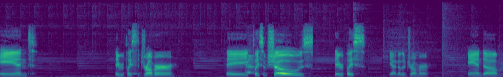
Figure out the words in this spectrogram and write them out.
and they replace the drummer. They play some shows. They replace yeah another drummer, and um,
